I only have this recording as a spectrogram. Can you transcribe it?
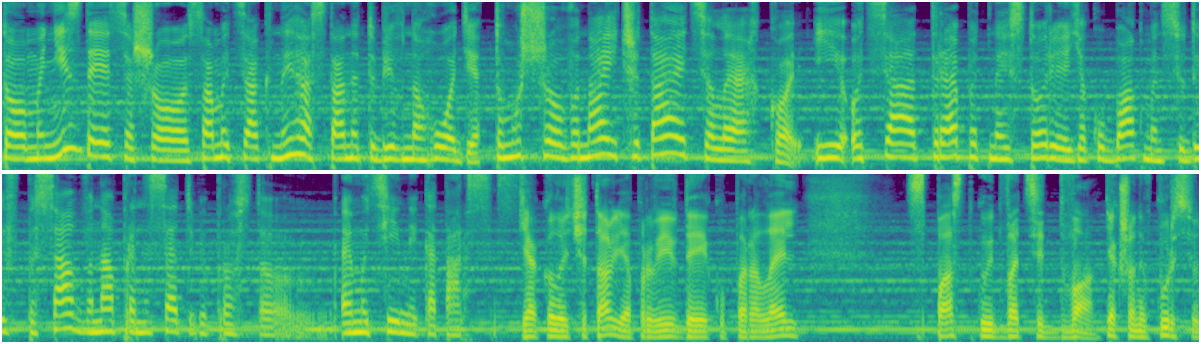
то мені здається, що саме ця книга стане тобі в нагоді, тому що вона і читається легко, і оця трепетна історія, яку Бакман сюди вписав, вона принесе тобі просто емоційний катарсис. Я коли читав, я провів деяку паралель з пасткою 22. Якщо не в курсі,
